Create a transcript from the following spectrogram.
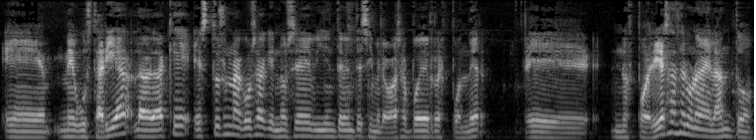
Eh, me gustaría, la verdad que esto es una cosa que no sé evidentemente si me lo vas a poder responder. Eh, ¿Nos podrías hacer un adelanto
